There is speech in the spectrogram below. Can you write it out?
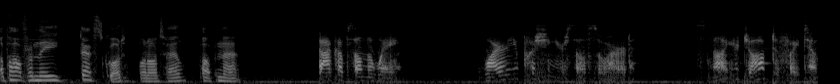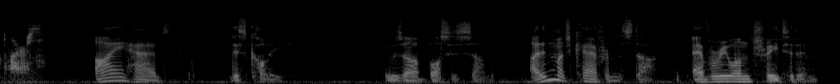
Apart from the death squad on our tail, apart from that. Backup's on the way. Why are you pushing yourself so hard? It's not your job to fight Templars. I had this colleague. He was our boss's son. I didn't much care for him at the start. Everyone treated him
